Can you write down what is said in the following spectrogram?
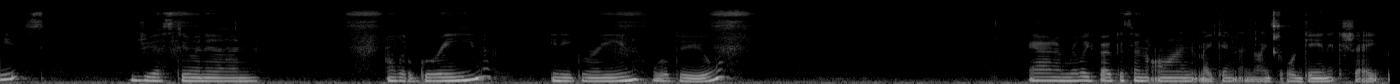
leaves. Just doing in a little green. Any green will do. And I'm really focusing on making a nice organic shape.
